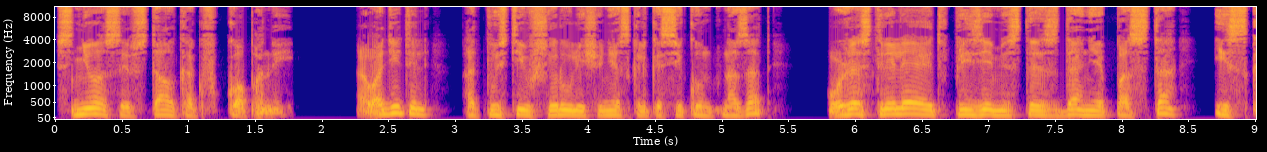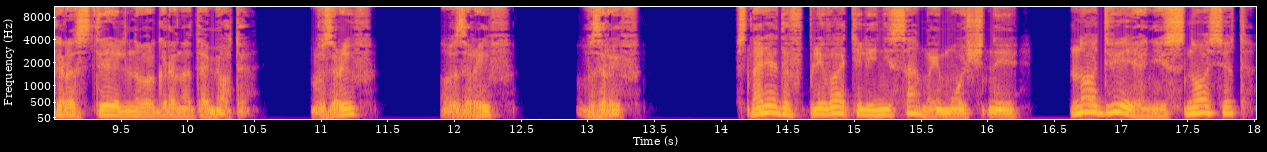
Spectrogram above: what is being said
Снес и встал как вкопанный. А водитель, отпустивший руль еще несколько секунд назад, уже стреляет в приземистое здание поста из скорострельного гранатомета. Взрыв, взрыв, взрыв. Снаряды вплеватели не самые мощные, но дверь они сносят,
